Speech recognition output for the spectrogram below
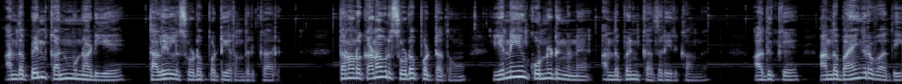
அந்த பெண் கண் முன்னாடியே தலையில் சுடப்பட்டு இறந்திருக்காரு. தன்னோட கணவர் சுடப்பட்டதும் என்னையும் கொன்னுடுங்கன்னு அந்த பெண் கதறியிருக்காங்க. அதுக்கு அந்த பயங்கரவாதி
